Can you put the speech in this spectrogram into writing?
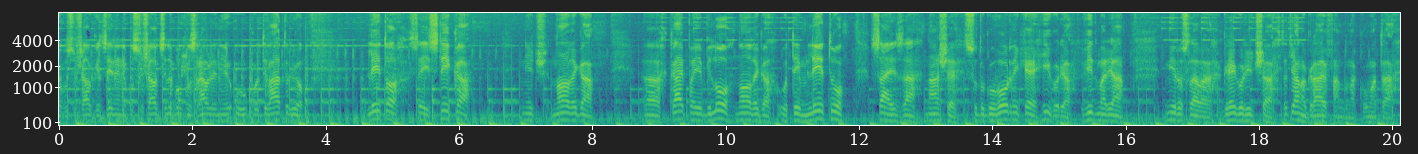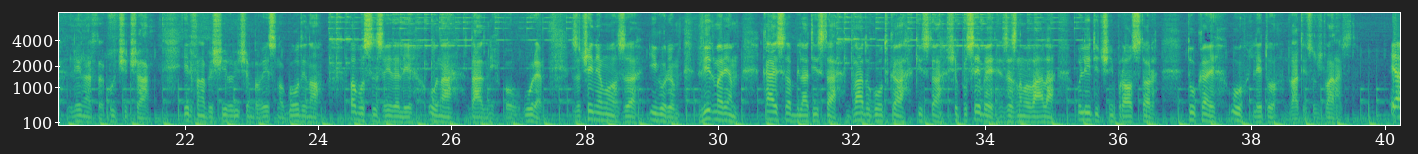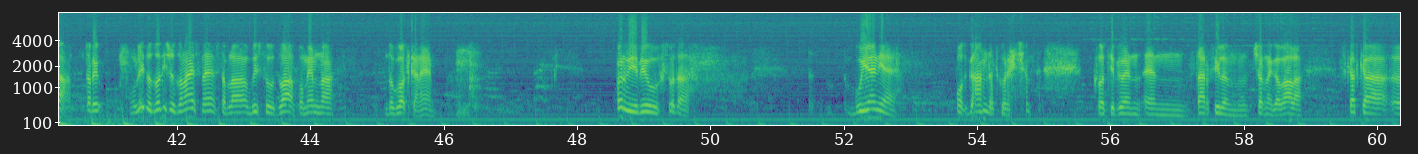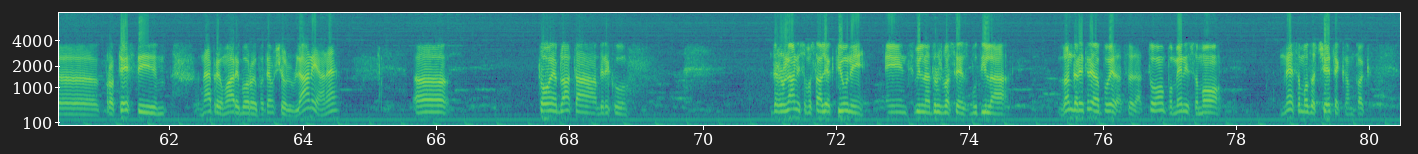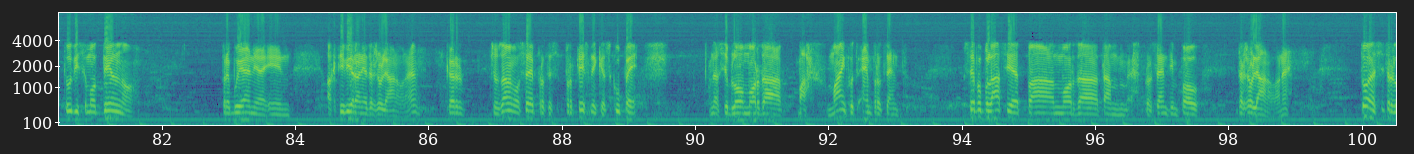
drage poslušalke, cenjene poslušalce, lepo pozdravljeni v kultivatorju. Leto se izteka, nič novega. Uh, kaj pa je bilo novega v tem letu, saj za naše sodogovornike Igorja Vidmarja, Miroslava Gregoriča, Tatjano Grajef, Andona Komata, Lenarta Kučiča, Irfana Beširoviča in pa Vesno Godino, pa bo se zvedeli v nadaljnih pol ure. Začenjamo z Igorjem Vidmarjem, kaj sta bila tista dva dogodka, ki sta še posebej zaznamovala politični prostor tukaj v letu 2012. Ja, torej v letu 2012 ne, sta bila v bistvu dva pomembna dogodka. Ne. Prvi je bil, seveda, bojenje pod Ganda, tako rečem, kot je bil en, en star film Črnega vala. Skratka, eh, protesti najprej v Mariboru, potem še v Ljubljani. Eh, to je bila ta, bi rekel, državljani so postali aktivni in civilna družba se je zbudila vendar je treba povedati, da to pomeni samo, ne samo začetek, ampak tudi samo delno prebujenje in aktiviranje državljanov. Ne? Ker če vzamemo vse protest, protestnike skupaj, nas je bilo morda bah, manj kot en procent, vse populacije pa morda tam procent in pol državljanov. Ne? To je sicer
